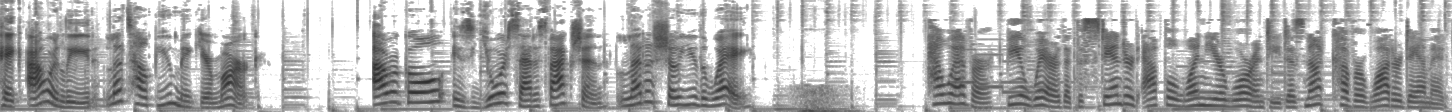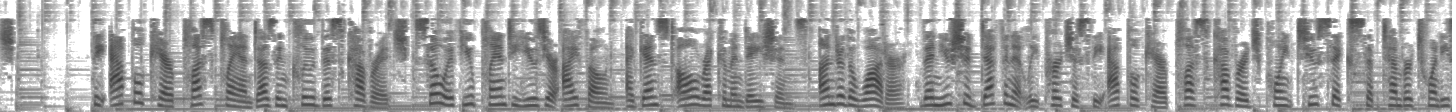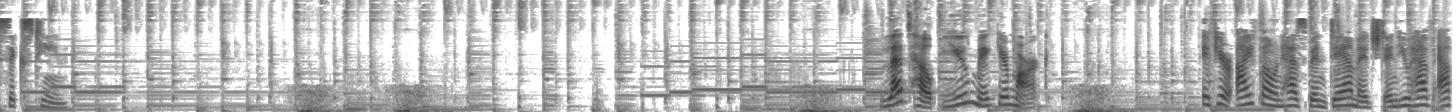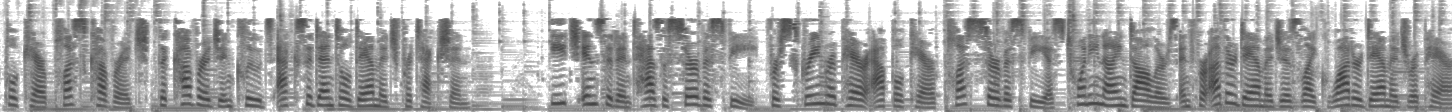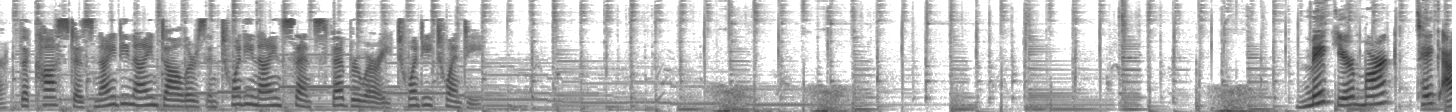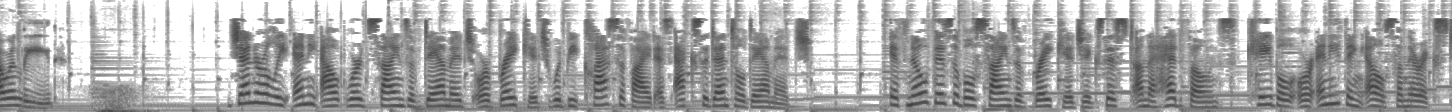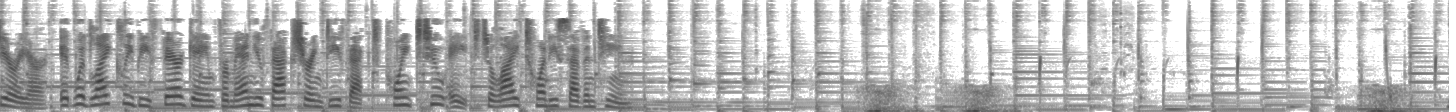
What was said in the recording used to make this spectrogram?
Take our lead, let's help you make your mark. Our goal is your satisfaction. Let us show you the way. However, be aware that the standard Apple one-year warranty does not cover water damage. The AppleCare Plus plan does include this coverage, so if you plan to use your iPhone, against all recommendations, under the water, then you should definitely purchase the AppleCare Plus coverage. 26 September 2016. Let's help you make your mark. If your iPhone has been damaged and you have AppleCare Plus coverage, the coverage includes accidental damage protection. Each incident has a service fee. For screen repair AppleCare Plus service fee is $29 and for other damages like water damage repair, the cost is $99.29 February 2020. Make your mark, take our lead. Generally any outward signs of damage or breakage would be classified as accidental damage. If no visible signs of breakage exist on the headphones, cable or anything else on their exterior, it would likely be fair game for manufacturing defect. 28 July 2017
